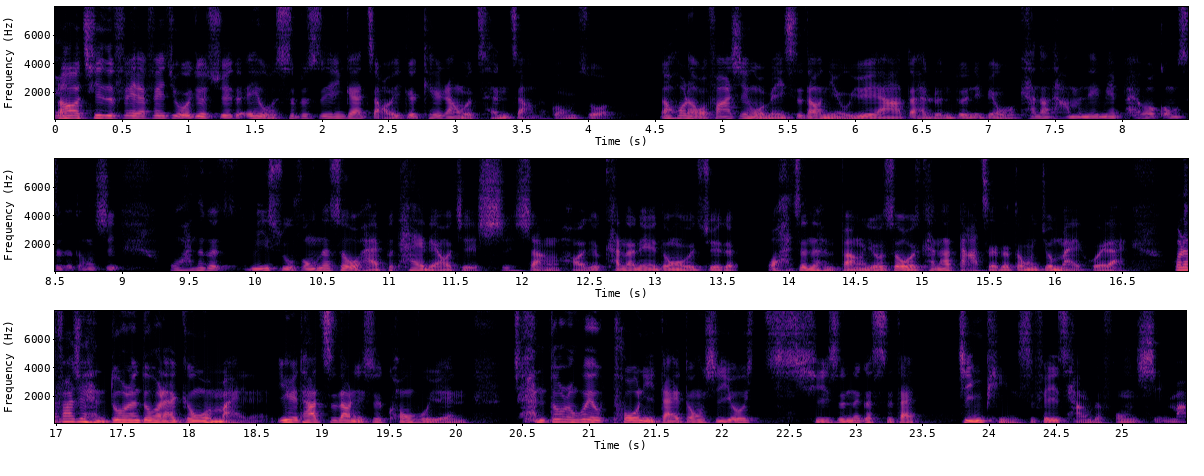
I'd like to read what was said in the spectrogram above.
然后其实飞来飞去，我就觉得，哎，我是不是应该找一个可以让我成长的工作？那后来我发现，我每一次到纽约啊，到伦敦那边，我看到他们那边百货公司的东西，哇，那个米鼠风，那时候我还不太了解时尚，好，就看到那些东西，我就觉得。哇，真的很棒！有时候我看他打折的东西就买回来，后来发现很多人都会来跟我买的，因为他知道你是空服员，很多人会托你带东西。尤其实那个时代。精品是非常的风行嘛，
